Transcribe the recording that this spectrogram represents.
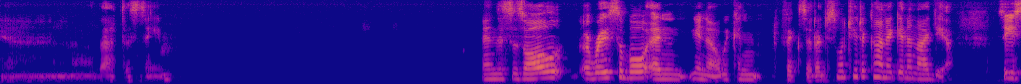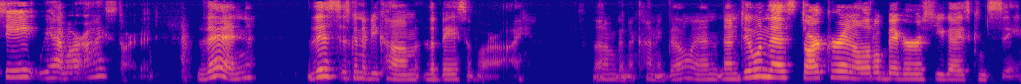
And that the same. And this is all erasable and, you know, we can fix it. I just want you to kind of get an idea. So you see, we have our eye started. Then this is going to become the base of our eye. Then I'm going to kind of go in. And I'm doing this darker and a little bigger so you guys can see.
